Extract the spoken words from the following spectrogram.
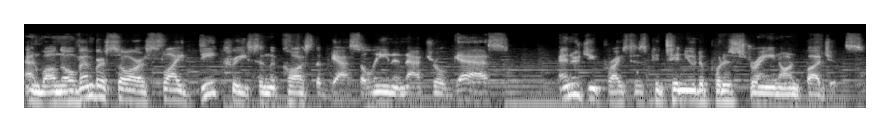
And while November saw a slight decrease in the cost of gasoline and natural gas, energy prices continue to put a strain on budgets.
